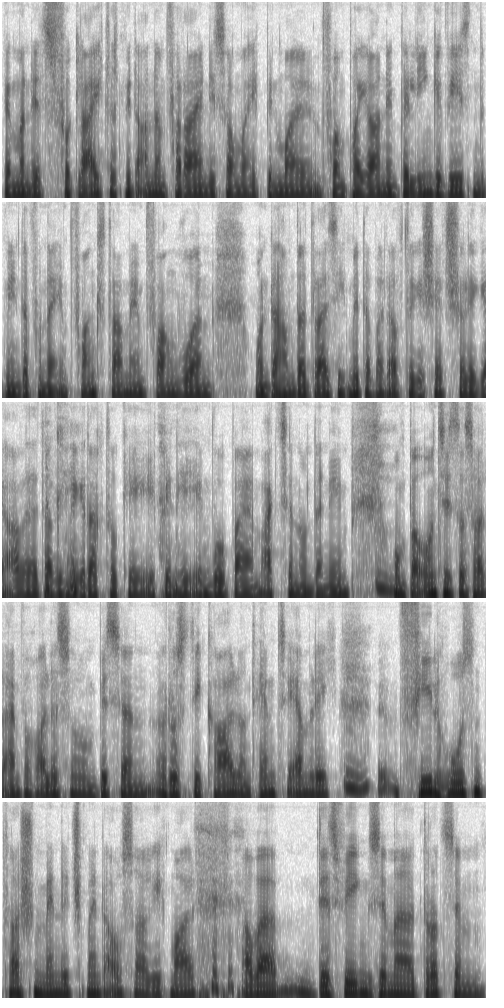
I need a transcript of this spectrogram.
wenn man jetzt vergleicht das mit anderen Vereinen, ich sage mal, ich bin mal vor ein paar Jahren in Berlin gewesen, da bin ich da von einer Empfangsdame empfangen worden und da haben da 30 Mitarbeiter auf der Geschäftsstelle gearbeitet. Da habe ich Okay. mir gedacht, okay, ich bin hier irgendwo bei einem Aktienunternehmen. Und bei uns ist das halt einfach alles so ein bisschen rustikal und hemdsärmlich. Viel Hosentaschenmanagement auch, sage ich mal. Aber deswegen sind wir trotzdem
